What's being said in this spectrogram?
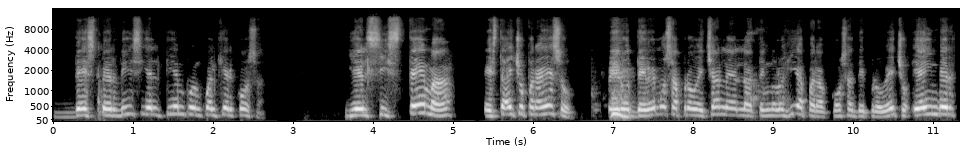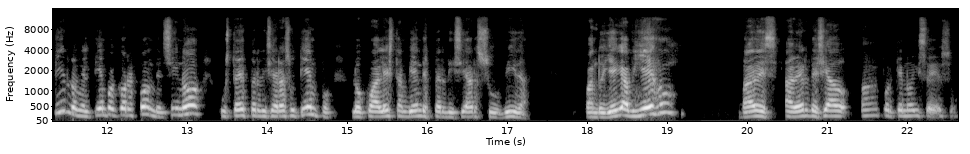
desperdicia el tiempo en cualquier cosa. Y el sistema está hecho para eso, pero debemos aprovechar la, tecnología para cosas de provecho e invertirlo en el tiempo que corresponde. Si no, usted desperdiciará su tiempo, lo cual es también desperdiciar su vida. Cuando llega viejo, va a haber deseado, ah, ¿por qué no hice eso?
